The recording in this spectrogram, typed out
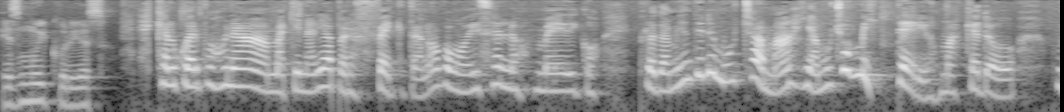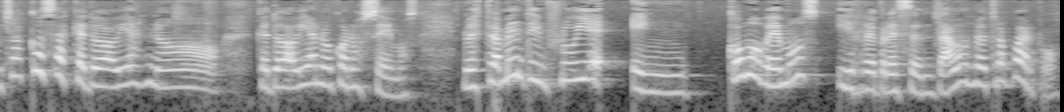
Es muy curioso. Es que el cuerpo es una maquinaria perfecta, ¿no? Como dicen los médicos, pero también tiene mucha magia, muchos misterios más que todo, muchas cosas que todavía no, que todavía no conocemos. Nuestra mente influye en cómo vemos y representamos nuestro cuerpo.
